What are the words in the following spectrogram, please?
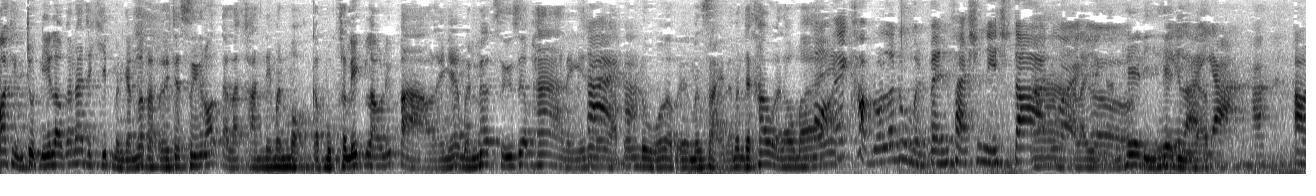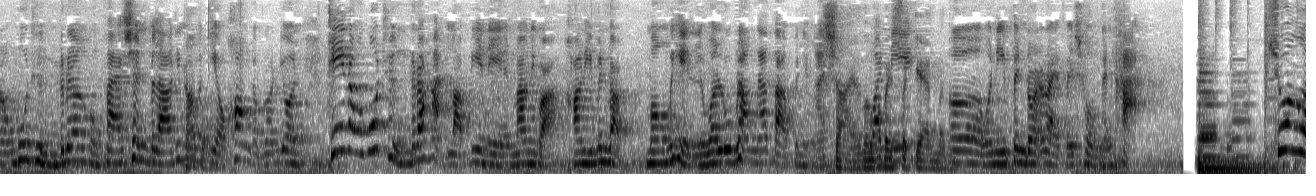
มาถึงจุดนี้เราก็น่าจะคิดเหมือนกันว่าแบบเออจะซื้อรถแต่ละคันเนี่ยมันเหมาะกับบุคลิกเราหรือเปล่าอะไรเงี้ยเหมือนเลือกซื้อเสื้อผ้าอะไรเงี้ยใช่ไหมครับใช่ค่ะต้องดูว่าแบบเออมันใส่แล้วมันจะเข้ากับเราไหมบอกให้ขับรถแล้วดูเหมือนเป็นแฟชั่นนิสต้าอ่าด้วยอะไรอย่างนั้นเท่ดีเท่ดีมีหลายครับอย่างนะคะเอาเราพูดถึงเรื่องของแฟชั่นไปแล้วที่ครัมันบมาผมเกี่ยวข้องกับรถยนต์ ที่นี่เรามาพูดถึงรหัสลับ DNA กันบ้างดีกว่า คราวนี้เป็นแบบมองไม่เห็นเลยว่ารูปร่างหน้าตาเป็นยังไงใช่เราต้องเข้าไปสแกนมันเออวันนี้เป็นรถอะไรไปชมกันค่ะ ช่วงร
